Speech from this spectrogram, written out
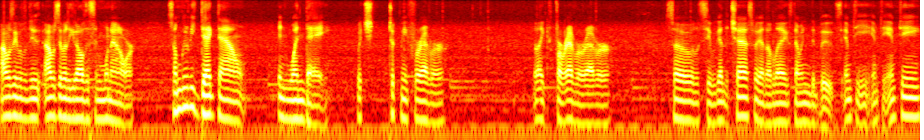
I was able to do I was able to get all this in one hour. So I'm gonna be decked out in one day, which took me forever. Like forever ever. So let's see, we got the chest, we got the legs, now we need the boots. Empty, empty, empty.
